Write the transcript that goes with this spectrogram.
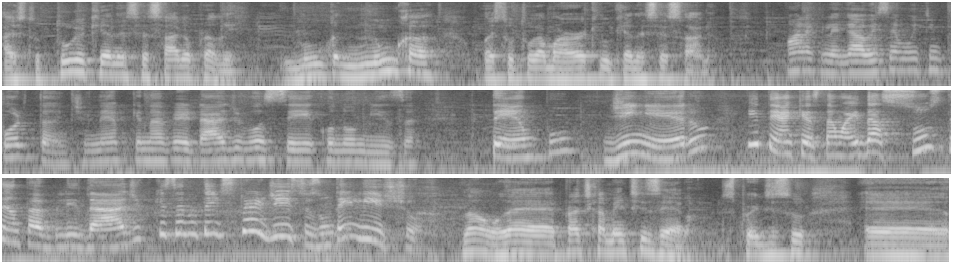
a estrutura que é necessária para ler. Nunca, nunca uma estrutura maior que o que é necessário. Olha que legal, isso é muito importante, né? Porque na verdade você economiza tempo, dinheiro e tem a questão aí da sustentabilidade, porque você não tem desperdícios, não tem lixo. Não, é praticamente zero. Desperdício é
